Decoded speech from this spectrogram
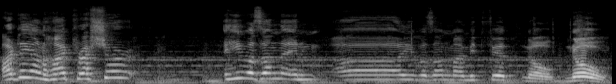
Are they on high pressure? He was on the... In, uh, he was on my midfield. No, no.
